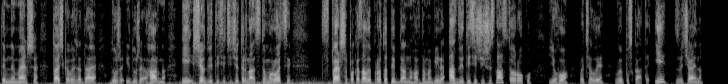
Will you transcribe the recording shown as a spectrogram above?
тим не менше тачка виглядає дуже і дуже гарно. І ще в 2014 році вперше показали прототип даного автомобіля, а з 2016 року його почали випускати. І, звичайно,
